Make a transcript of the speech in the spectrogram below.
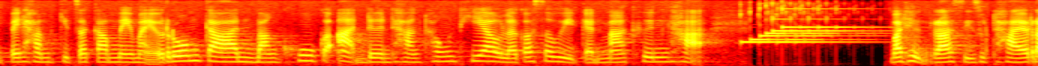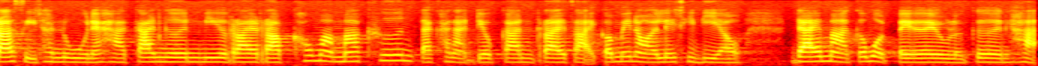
ณฑ์ไปทำกิจกรรมใหม่ๆ ร่วมกัน บางคู่ก็อาจเดินทางท่องเที่ยว แล้วก็สวีทกันมากขึ้นค่ะมาถึงราศีสุดท้ายราศีธนูนะคะ การเงินมีรายรับเข้ามามากขึ้น แต่ขณะเดียวกันรายจ่ายก็ไม่น้อยเลยทีเดียว ได้มาก็หมดไปเร็วเหลือเกินค่ะ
